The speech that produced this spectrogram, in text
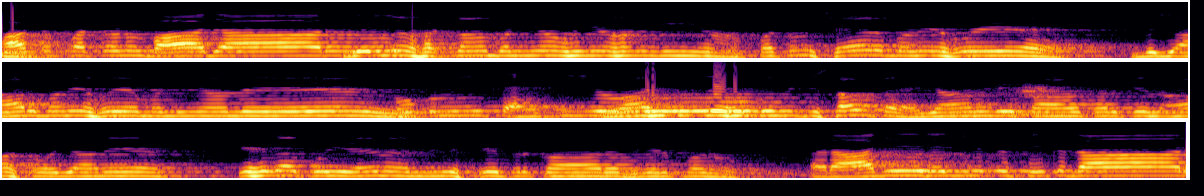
ਹੱਟ ਪਟਣ ਬਾਜ਼ਾਰ ਜਿਹੜੀਆਂ ਹੱਟਾਂ ਬਣੀਆਂ ਹੋਈਆਂ ਹਨਗੀਆਂ ਪਟਨ ਸ਼ਹਿਰ ਬਣੇ ਹੋਏ ਐ ਬਾਜ਼ਾਰ ਬਣੇ ਹੋਏ ਮੰਡੀਆਂ ਦੇ ਹੁਕਮੀ ਤਹਸੀਓ ਵਾਹਿਗੁਰੂ ਦੇ ਹੁਕਮ ਵਿੱਚ ਸਭ ਢਹਿ ਜਾਣਗੇ ਕਾਲ ਕਰਕੇ ਨਾਸ ਹੋ ਜਾਣੇ ਆ ਕਿਸੇ ਦਾ ਕੋਈ ਰਹਿਣਾ ਨਹੀਂ ਇਸੇ ਪ੍ਰਕਾਰ ਫਿਰ ਪੜੋ ਰਾਜੇ ਰਈਅਤ ਸਿਕਦਾਰ।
